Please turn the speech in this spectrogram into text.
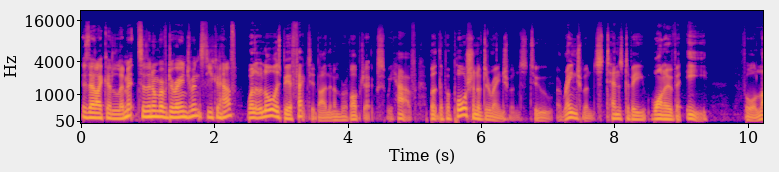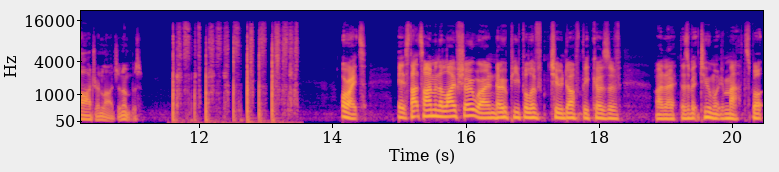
is there like a limit to the number of derangements you can have? Well, it will always be affected by the number of objects we have, but the proportion of derangements to arrangements tends to be 1 over e for larger and larger numbers. All right. It's that time in the live show where I know people have tuned off because of, I don't know, there's a bit too much maths. But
